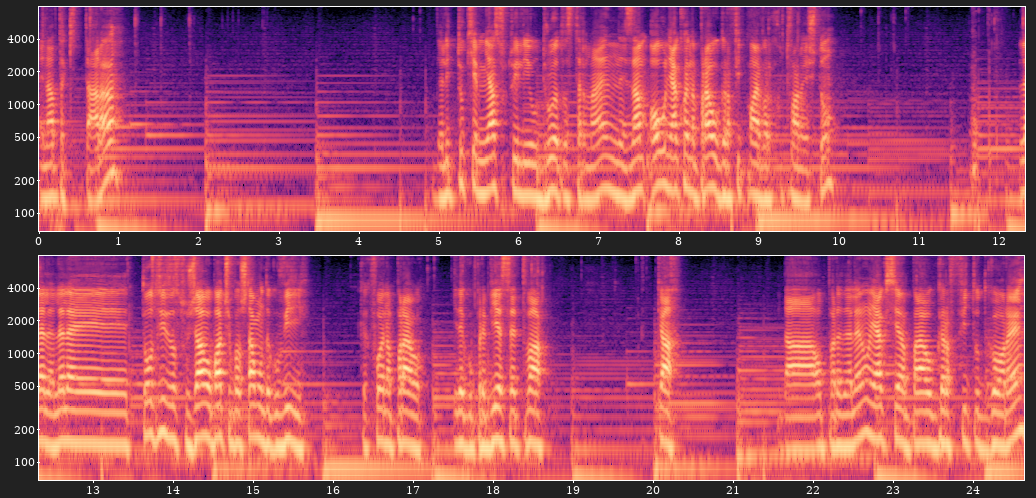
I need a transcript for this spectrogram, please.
Едната китара. Дали тук е мястото или от другата страна е, не знам. О, някой е направил графит май върху това нещо. Леле, леле, този заслужава обаче баща му да го види. Какво е направил. И да го пребие след това. Така. Да, определено някой си е направил графит отгоре.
